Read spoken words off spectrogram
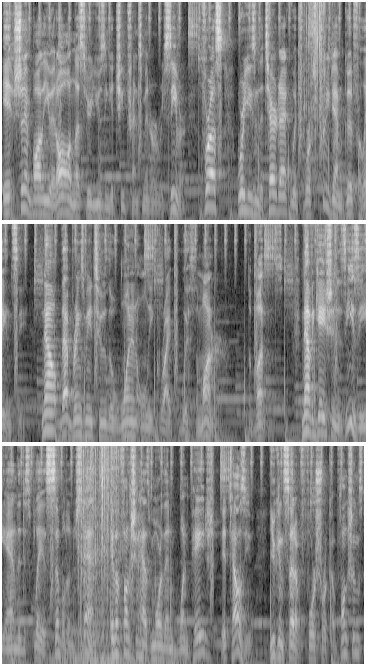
it shouldn't bother you at all unless you're using a cheap transmitter or receiver. For us, we're using the Teradek which works pretty damn good for latency. Now that brings me to the one and only gripe with the monitor, the buttons. Navigation is easy and the display is simple to understand. If a function has more than one page, it tells you. You can set up four shortcut functions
